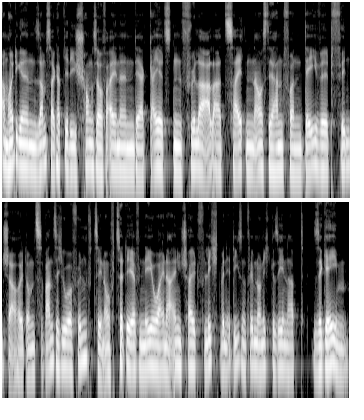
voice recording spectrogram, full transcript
Am heutigen Samstag habt ihr die Chance auf einen der geilsten Thriller aller Zeiten aus der Hand von David Fincher. Heute um 20.15 Uhr auf ZDF Neo eine Einschaltpflicht, wenn ihr diesen Film noch nicht gesehen habt. The Game.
